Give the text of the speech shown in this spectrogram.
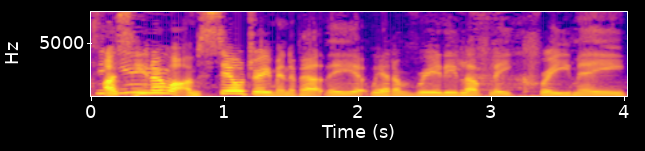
Do I, you... know what? I'm still dreaming about the. We had a really lovely, creamy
